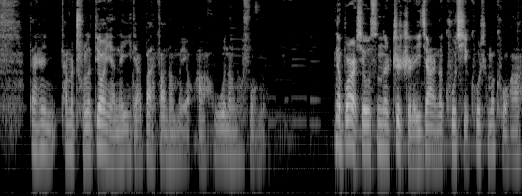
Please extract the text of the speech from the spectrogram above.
但是他们除了掉眼泪，一点办法都没有啊，无能的父母。那博尔修斯呢，制止了一家人的哭泣，哭什么哭啊？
